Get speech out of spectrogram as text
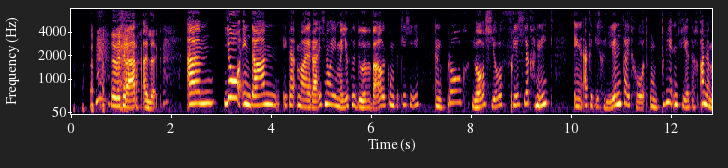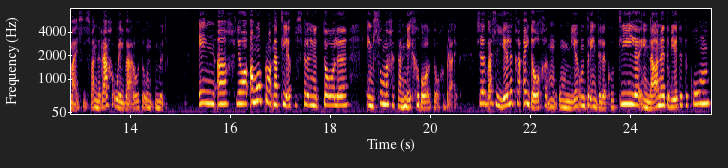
Dit was reg oulik. Ehm um, ja, en dan het ek my reis na die Meyer Verdowe Wêreldkompetisie in Praag laas jaar vreeslik geniet en ek het die geleentheid gehad om 42 ander meisies van reg oor die wêreld te ontmoet. En ag ja, almal praat natuurlik verskillende tale en sommige kan net gebaartaal gebruik. So dit was 'n heelike uitdaging om meer omtrent hulle kulture en lande te weet te kom.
